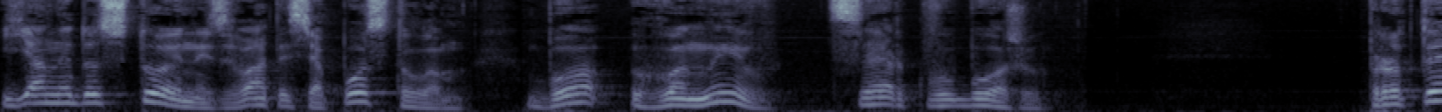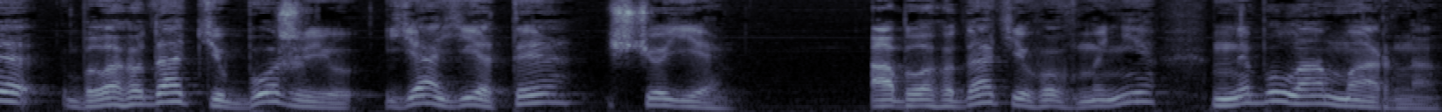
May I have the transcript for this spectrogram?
я недостойний зватися апостолом, бо гонив церкву Божу. Проте благодаттю Божою я є те, що є, а благодать його в мені не була марна,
